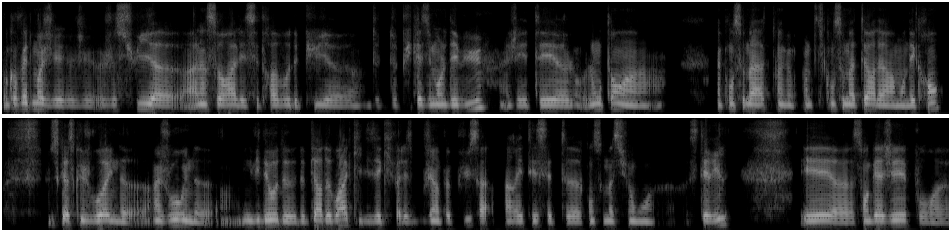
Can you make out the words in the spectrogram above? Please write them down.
Donc en fait, moi, je, suis euh, Alain Soral et ses travaux depuis, euh, de- depuis quasiment le début. J'ai été euh, long- longtemps un, consommateur, petit consommateur derrière mon écran, jusqu'à ce que je vois un jour une, vidéo de, de Pierre Debrac qui disait qu'il fallait se bouger un peu plus, arrêter cette consommation stérile et euh, s'engager pour, euh,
